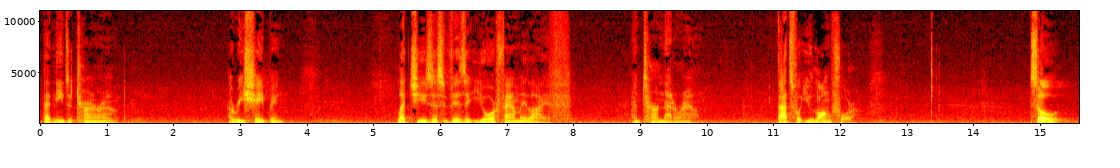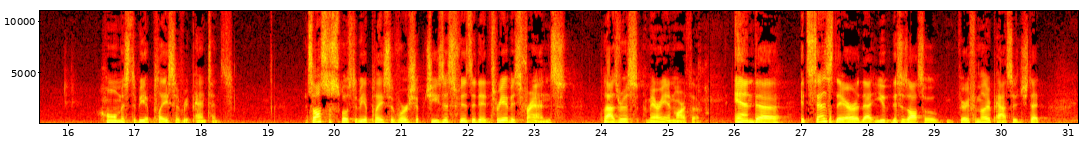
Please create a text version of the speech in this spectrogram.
that needs a turnaround, a reshaping? Let Jesus visit your family life and turn that around. That's what you long for. So, home is to be a place of repentance it's also supposed to be a place of worship. Jesus visited three of his friends Lazarus, Mary, and Martha. And uh, it says there that you, this is also a very familiar passage, that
